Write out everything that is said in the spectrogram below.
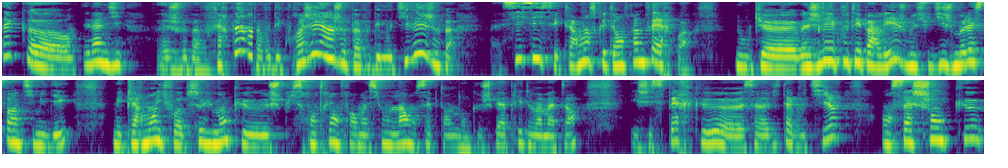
D'accord. Et là, elle me dit, euh, je veux pas vous faire peur, je veux pas vous décourager, hein, je veux pas vous démotiver, je veux pas... Si, si, c'est clairement ce que tu es en train de faire, quoi. Donc, euh, bah, je l'ai écouté parler, je me suis dit, je me laisse pas intimider, mais clairement, il faut absolument que je puisse rentrer en formation là en septembre. Donc, je vais appeler demain matin et j'espère que euh, ça va vite aboutir, en sachant que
